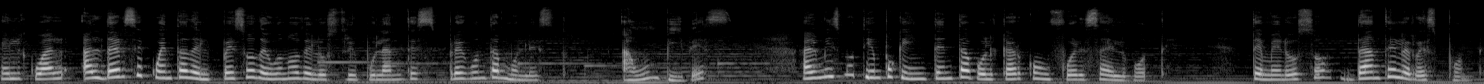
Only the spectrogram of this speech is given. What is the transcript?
el cual, al darse cuenta del peso de uno de los tripulantes, pregunta molesto, ¿Aún vives? Al mismo tiempo que intenta volcar con fuerza el bote. Temeroso, Dante le responde,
